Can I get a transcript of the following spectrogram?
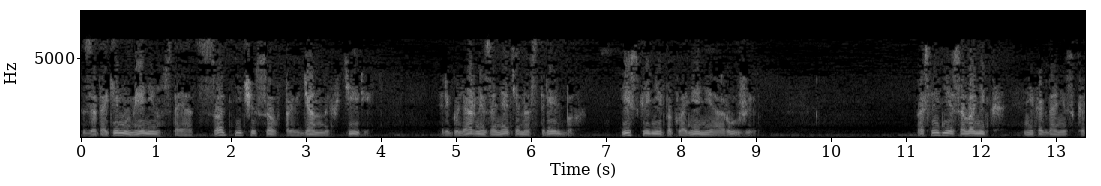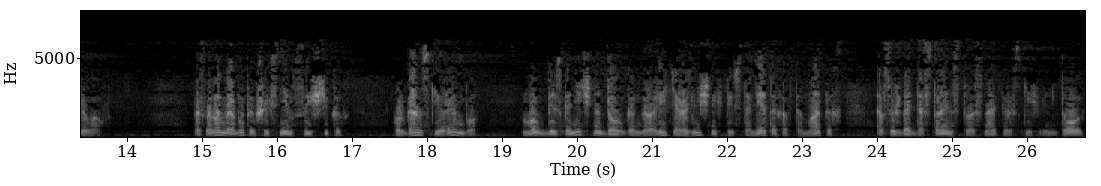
За таким умением стоят сотни часов, проведенных в тире, регулярные занятия на стрельбах, искреннее поклонение оружию. Последнее Салоник никогда не скрывал. По словам работавших с ним сыщиков, курганский Рэмбо мог бесконечно долго говорить о различных пистолетах, автоматах, обсуждать достоинства снайперских винтовок,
